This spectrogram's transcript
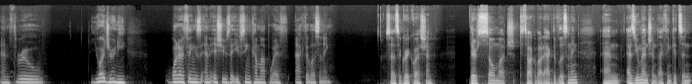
and through your journey? What are things and issues that you've seen come up with active listening? So that's a great question. There's so much to talk about active listening. And as you mentioned, I think it's an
